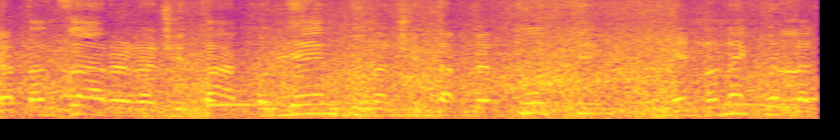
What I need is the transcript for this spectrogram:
Catanzaro è una città accogliente, una città per tutti e non è quella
